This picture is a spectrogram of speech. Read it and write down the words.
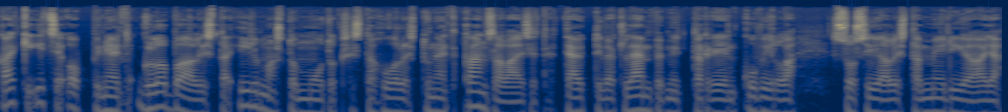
kaikki itse oppineet globaalista ilmastonmuutoksesta huolestuneet kansalaiset täyttivät lämpömittarien kuvilla sosiaalista mediaa ja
